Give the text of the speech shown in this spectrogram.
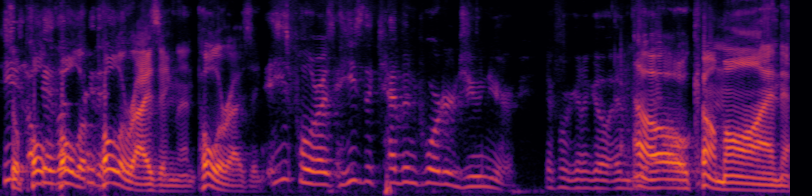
He- so okay, polar, polarizing then, polarizing. He's polarized. He's the Kevin Porter Jr. If we're gonna go NBA. Oh, come on,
